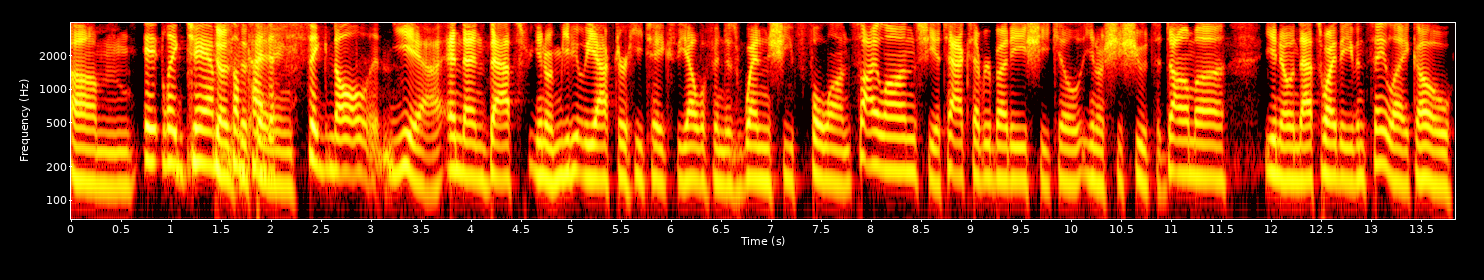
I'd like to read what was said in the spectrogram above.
um, It like jams some kind thing. of signal and Yeah, and then that's you know immediately after he takes the elephant is when she full on Cylons. She attacks everybody. She kill you know she shoots Adama. You know, and that's why they even say like, oh,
